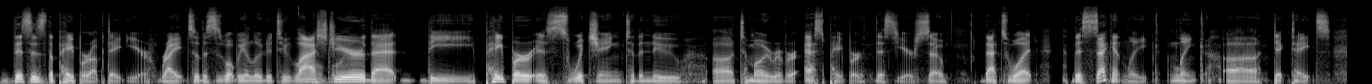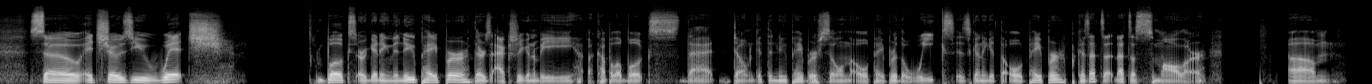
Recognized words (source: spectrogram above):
this is the paper update year, right? So this is what we alluded to last boy. year that the paper is switching to the new uh, Tomoe River S paper this year. So that's what the second link link uh, dictates. So it shows you which books are getting the new paper. There's actually going to be a couple of books that don't get the new paper, still in the old paper. The Weeks is going to get the old paper because that's a that's a smaller um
